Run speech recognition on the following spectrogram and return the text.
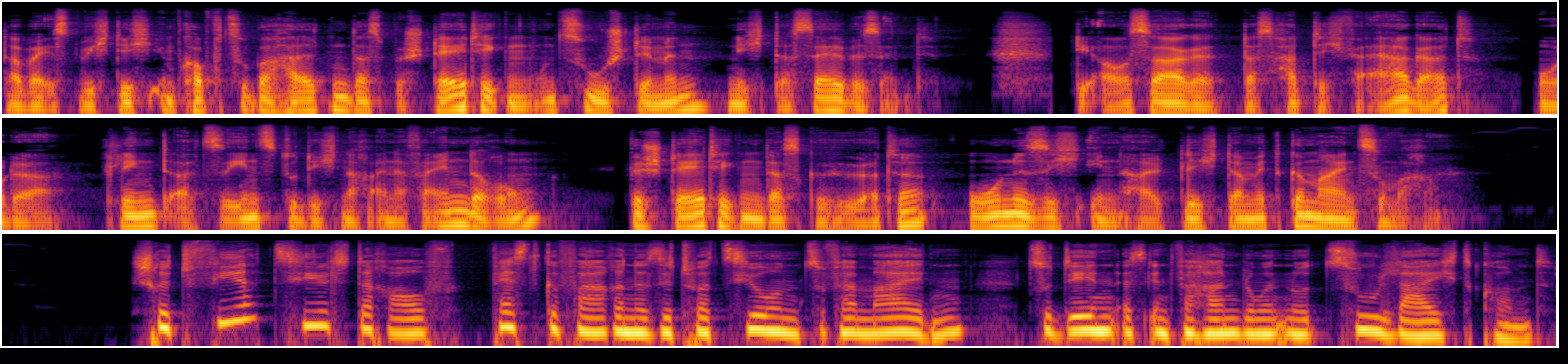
Dabei ist wichtig, im Kopf zu behalten, dass Bestätigen und Zustimmen nicht dasselbe sind. Die Aussage, das hat dich verärgert oder klingt, als sehnst du dich nach einer Veränderung, bestätigen das Gehörte, ohne sich inhaltlich damit gemein zu machen. Schritt 4 zielt darauf, festgefahrene Situationen zu vermeiden, zu denen es in Verhandlungen nur zu leicht kommt.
